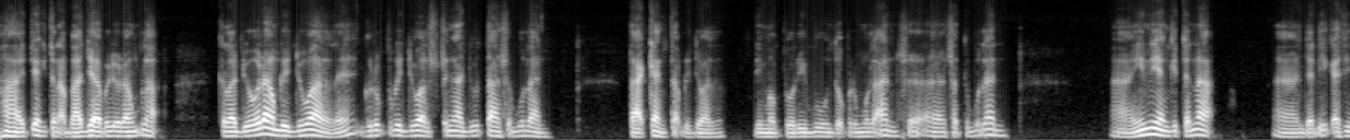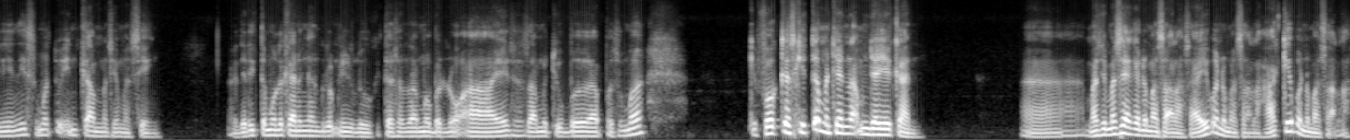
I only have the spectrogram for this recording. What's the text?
Ha, itu yang kita nak belajar dari orang pula. Kalau dia orang boleh jual, eh, grup boleh jual setengah juta sebulan takkan tak boleh jual RM50,000 untuk permulaan uh, satu bulan. Ha, ini yang kita nak. Ha, jadi kat sini ni semua tu income masing-masing. Ha, jadi kita mulakan dengan grup ni dulu. Kita sama-sama berdoa, ya, sama-sama cuba apa semua. fokus kita macam nak menjayakan. Uh, masing-masing akan ada masalah. Saya pun ada masalah. Hakim pun ada masalah.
